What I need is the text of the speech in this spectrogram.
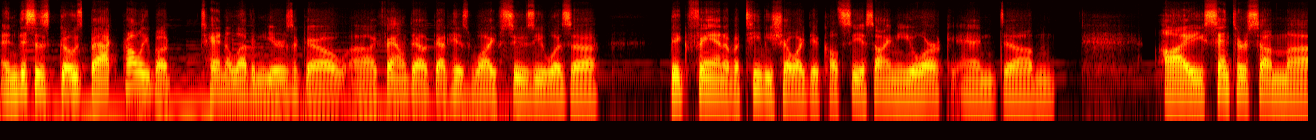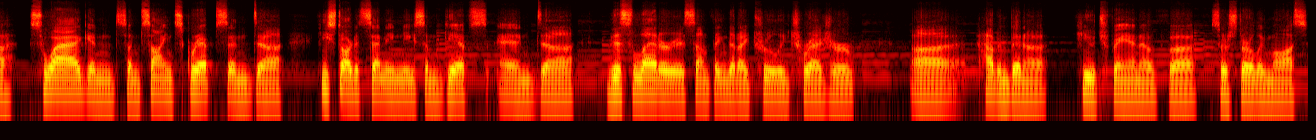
and this is goes back probably about 10, 11 years ago. Uh, I found out that his wife, Susie, was a big fan of a TV show I did called CSI New York. And um, I sent her some uh, swag and some signed scripts. And uh, he started sending me some gifts. And uh, this letter is something that I truly treasure, uh, having been a huge fan of uh, Sir Stirling Moss.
